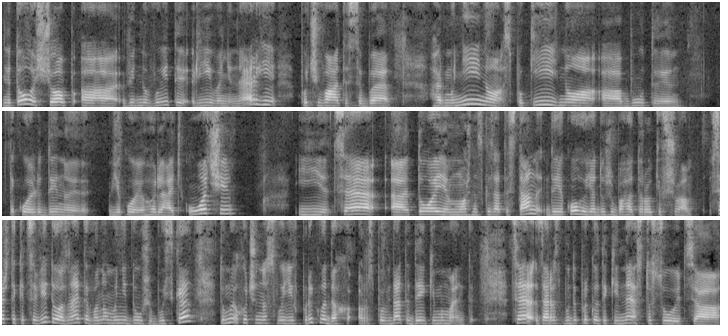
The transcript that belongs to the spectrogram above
для того, щоб а, відновити рівень енергії, почувати себе гармонійно, спокійно, бути такою людиною, в якої горять очі. І це е, той, можна сказати, стан, до якого я дуже багато років йшла. Все ж таки, це відео, знаєте, воно мені дуже близьке, тому я хочу на своїх прикладах розповідати деякі моменти. Це зараз буде приклад, який не стосується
